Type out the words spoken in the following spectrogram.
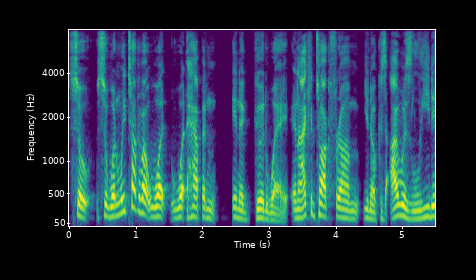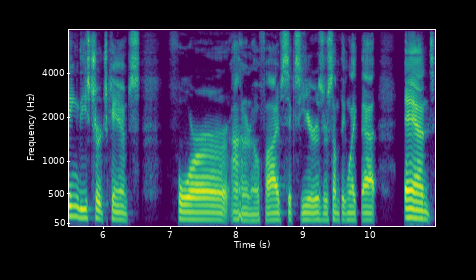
so so when we talk about what what happened in a good way, and I can talk from you know because I was leading these church camps for I don't know five six years or something like that, and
